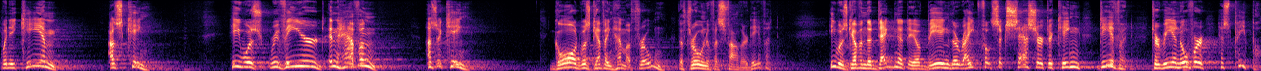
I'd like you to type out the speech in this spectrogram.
when he came as king. He was revered in heaven as a king. God was giving him a throne, the throne of his father David. He was given the dignity of being the rightful successor to King David to reign over his people.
